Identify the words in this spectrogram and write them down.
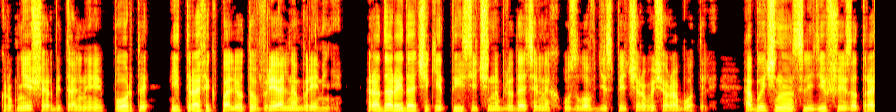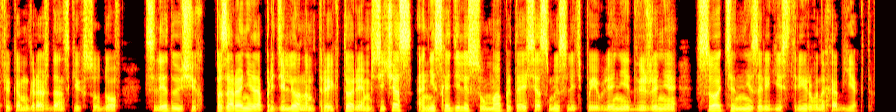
крупнейшие орбитальные порты и трафик полетов в реальном времени. Радары и датчики тысяч наблюдательных узлов диспетчеров еще работали. Обычно следившие за трафиком гражданских судов, следующих по заранее определенным траекториям, сейчас они сходили с ума, пытаясь осмыслить появление и движение сотен незарегистрированных объектов.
